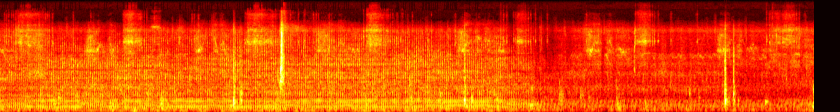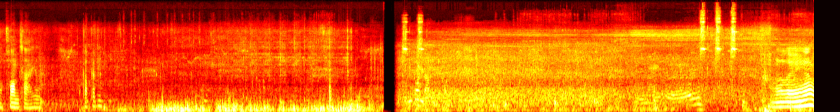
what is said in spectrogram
ขอคอมสายอยู่กลับแป๊บนึง ก้อนดำอยู่ไหนเอ่ย มาแล้ว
